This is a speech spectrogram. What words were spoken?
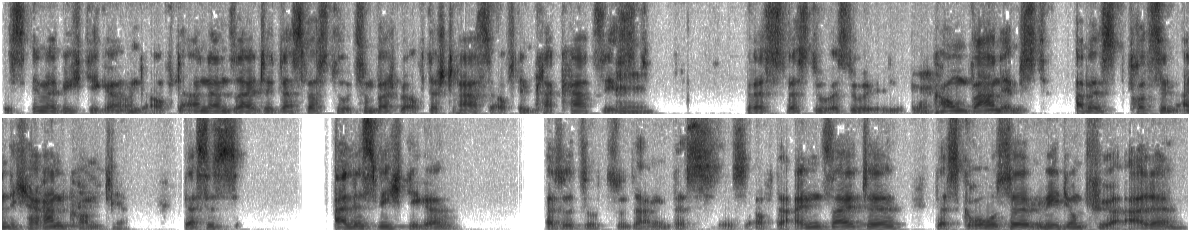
ist immer wichtiger. Und auf der anderen Seite das, was du zum Beispiel auf der Straße auf dem Plakat siehst, mhm. was, was du, was du mhm. kaum wahrnimmst, aber es trotzdem an dich herankommt, ja. das ist alles wichtiger also sozusagen, das ist auf der einen Seite das große Medium für alle,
